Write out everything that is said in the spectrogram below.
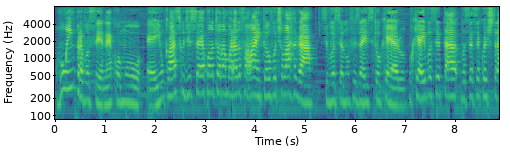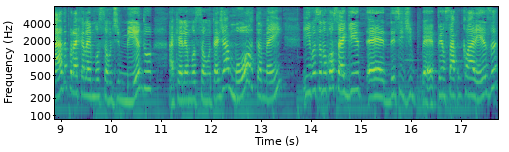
ruim para você, né? Como é, e um clássico disso é quando teu namorado fala, ah, então eu vou te largar se você não fizer isso que eu quero, porque aí você tá, você é sequestrada por aquela emoção de medo, aquela emoção até de amor também e você não consegue é, decidir, é, pensar com clareza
